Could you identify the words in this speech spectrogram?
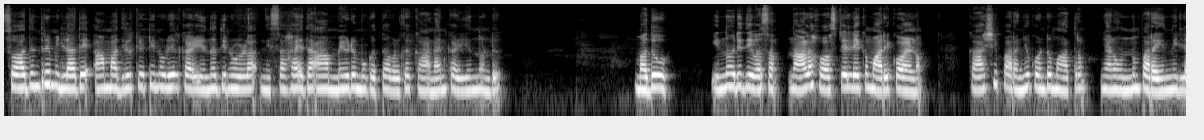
സ്വാതന്ത്ര്യമില്ലാതെ ആ മതിൽക്കെട്ടിനുള്ളിൽ കഴിയുന്നതിനുള്ള നിസ്സഹായത ആ അമ്മയുടെ മുഖത്ത് അവൾക്ക് കാണാൻ കഴിയുന്നുണ്ട്. മധു ഇന്നൊരു ദിവസം നാളെ ഹോസ്റ്റലിലേക്ക് മാറിക്കൊള്ളണം കാശി പറഞ്ഞുകൊണ്ട് മാത്രം ഞാൻ ഒന്നും പറയുന്നില്ല.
